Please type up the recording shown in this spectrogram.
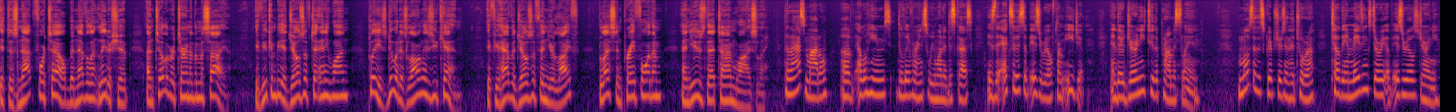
It does not foretell benevolent leadership until the return of the Messiah. If you can be a Joseph to anyone, please do it as long as you can. If you have a Joseph in your life, bless and pray for them and use that time wisely. The last model of Elohim's deliverance we want to discuss is the exodus of Israel from Egypt and their journey to the promised land. Most of the scriptures in the Torah tell the amazing story of Israel's journey.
